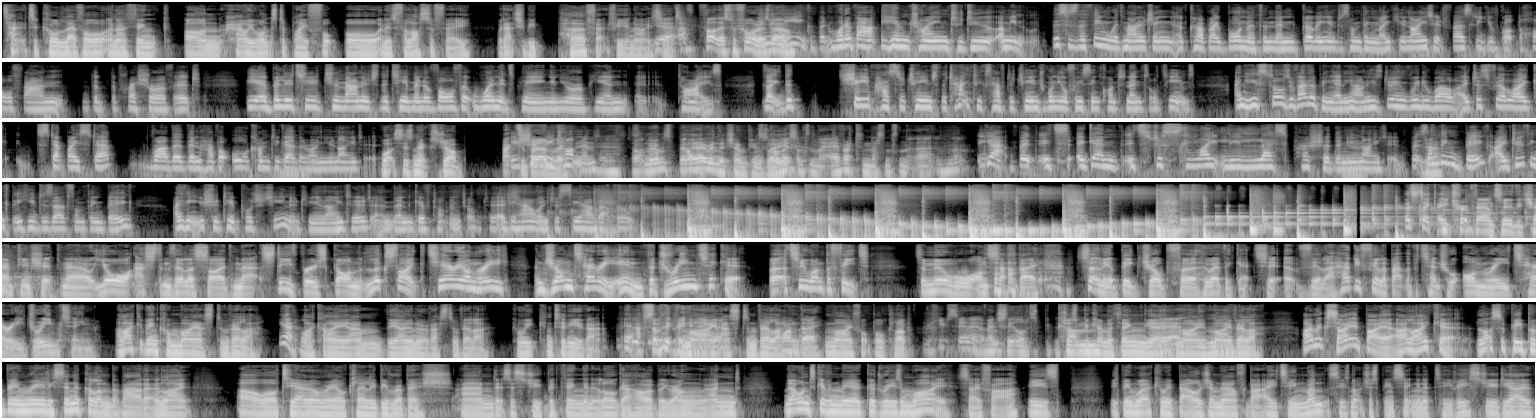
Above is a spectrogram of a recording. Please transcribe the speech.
tactical level, and I think on how he wants to play football and his philosophy would actually be perfect for United. Yeah, I've thought this before in as the well. league, but what about him trying to do? I mean, this is the thing with managing a club like Bournemouth and then going into something like United. Firstly, you've got the whole fan, the, the pressure of it, the ability to manage the team and evolve it when it's playing in European uh, ties. Like the shape has to change, the tactics have to change when you're facing continental teams. and he's still developing anyhow, and he's doing really well. I just feel like step by step, rather than have it all come together on United. What's his next job? Back it to should Burnley. be Tottenham. Tottenham, but probably- they're in the Champions League. Probably League. something like Everton or something like that, isn't it? Yeah, but it's again, it's just slightly less pressure than United. But something big, I do think that he deserves something big. I think you should take Pochettino to United and then give Tottenham job to Eddie Howe and just see how that builds. Let's take a trip down to the Championship now. Your Aston Villa side, Matt. Steve Bruce gone. Looks like Thierry Henry and John Terry in. The dream ticket. But a 2 1 defeat to Millwall on Saturday. Certainly a big job for whoever gets it at Villa. How do you feel about the potential Henry Terry dream team? I like it being called my Aston Villa. Yeah. Like I am the owner of Aston Villa. Can we continue that? Yeah, absolutely. My Yeah, yeah. Aston Villa. One day. My football club. We keep saying it. Eventually, it'll just become. Just become a thing, yeah. yeah, my my yeah. Villa. I'm excited by it. I like it. Lots of people have been really cynical about it and like, oh well, Thierry Henry will clearly be rubbish and it's a stupid thing and it'll all go horribly wrong. And no one's given me a good reason why so far. He's he's been working with Belgium now for about 18 months. He's not just been sitting in a TV studio.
